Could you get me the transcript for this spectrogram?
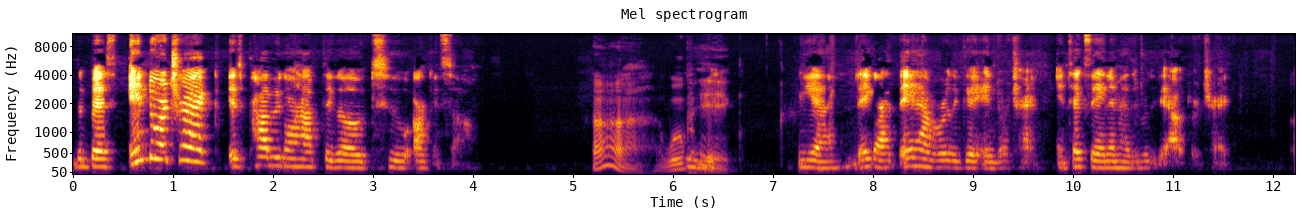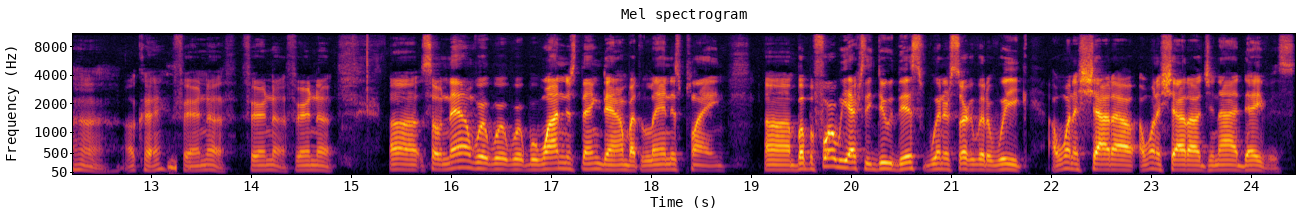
The best indoor track is probably gonna have to go to Arkansas. Ah, Woo Mhm. Yeah, they got they have a really good indoor track, and Texas A&M has a really good outdoor track. Uh, okay, fair enough. Fair enough. Fair enough. Uh, so now we're we're we're, winding this thing down, about to land this plane. Um, but before we actually do this winner circle of the week, I want to shout out. I want to shout out Janai Davis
